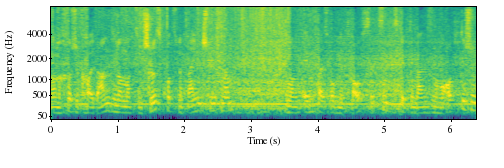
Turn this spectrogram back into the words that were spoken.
Wir noch frische Kräuter haben, die noch mal zum Schluss kurz mit reingeschmissen haben, die wir ebenfalls oben mit draufsetzen. Das gibt dem Ganzen noch einen optischen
